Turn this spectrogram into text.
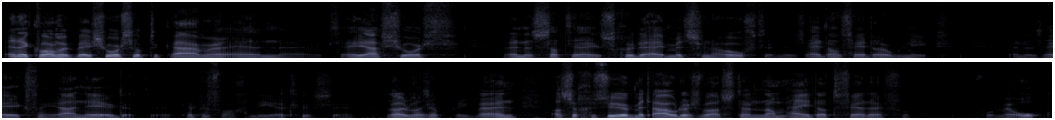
En dan kwam ik bij Sjors op de kamer en uh, ik zei, ja, Sjors. En dan zat hij, schudde hij met zijn hoofd en hij zei dan verder ook niks. En dan zei ik van, ja, nee, dat, uh, ik heb ervan geleerd. Dus, uh, nou, dat was ook prima. En als er gezeur met ouders was, dan nam hij dat verder voor, voor mij op.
